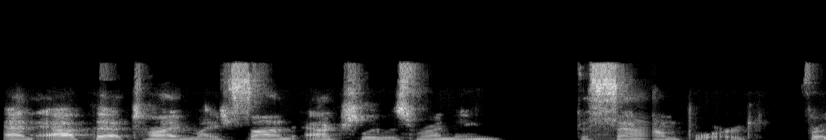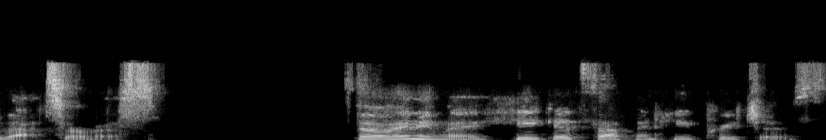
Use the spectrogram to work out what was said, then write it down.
And at that time, my son actually was running the soundboard for that service. So anyway, he gets up and he preaches.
